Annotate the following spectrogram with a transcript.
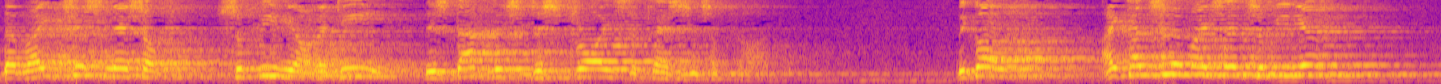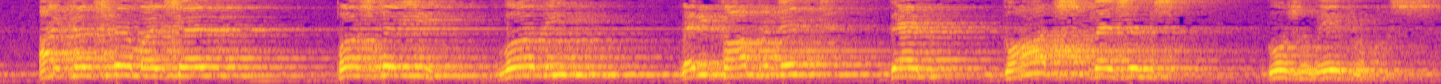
the righteousness of superiority is that which destroys the presence of God. Because I consider myself superior, I consider myself personally worthy, very competent, then God's presence goes away from us.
